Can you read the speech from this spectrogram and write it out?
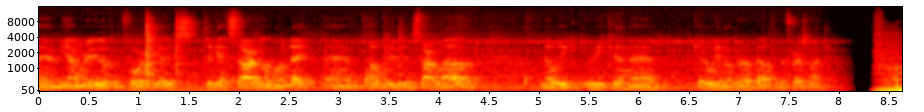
um, yeah, I'm really looking forward to get to get started on Monday. Um, hopefully, we can start well, and you know, we we can uh, get a win under our belt in the first match.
